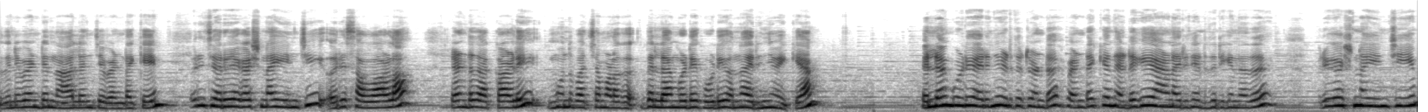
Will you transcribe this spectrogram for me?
ഇതിനുവേണ്ടി നാലഞ്ച് വെണ്ടയ്ക്കയും ഒരു ചെറിയ കഷ്ണം ഇഞ്ചി ഒരു സവാള രണ്ട് തക്കാളി മൂന്ന് പച്ചമുളക് ഇതെല്ലാം കൂടി കൂടി ഒന്ന് അരിഞ്ഞു വയ്ക്കാം എല്ലാം കൂടി അരിഞ്ഞെടുത്തിട്ടുണ്ട്. വെണ്ടയ്ക്ക നെടുകയാണ് അരിഞ്ഞെടുത്തിരിക്കുന്നത്. ഒരു കഷ്ണം ഇഞ്ചിയും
